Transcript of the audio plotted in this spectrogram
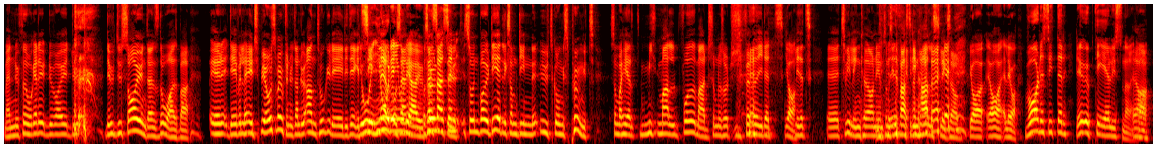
Men nu frågade du, du var ju, du, du, du sa ju inte ens då att bara det är väl HBO som har gjort den, utan du antog ju det i ditt eget Jo, sinne. jo, det och sen, gjorde jag ju, Och sen, sen, sen så var ju det liksom din utgångspunkt. Som var helt mallformad som någon sorts förvridet Ja. litet eh, tvillingkranium som sitter fast i din hals liksom. Ja, ja, eller ja. Var det sitter, det är upp till er lyssnare. Ja,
